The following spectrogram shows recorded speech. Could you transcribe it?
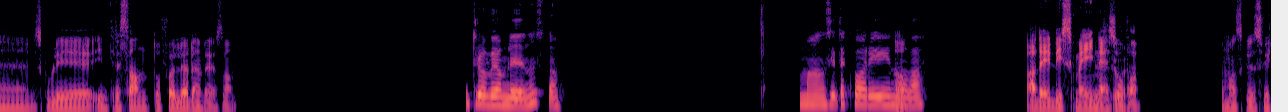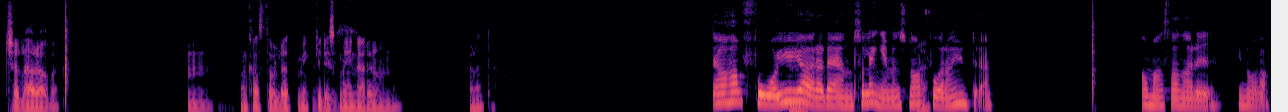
Eh, det ska bli intressant att följa den resan. Vad tror vi om Linus då? Kommer han sitta kvar i Nova? Ja, det är Discmania i så fall. Om man skulle switcha där över. Mm. De kastar väl rätt mycket. Discmania redan nu. Gör inte? Ja, han får ju Mm. göra det än så länge, men snart Nej. får han ju inte det. Om han stannar i Innova.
